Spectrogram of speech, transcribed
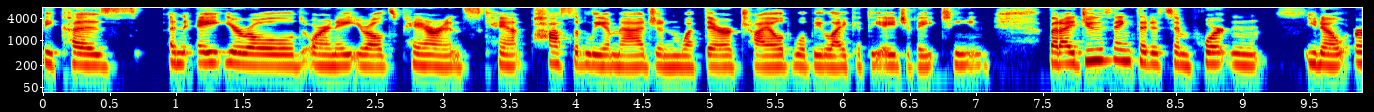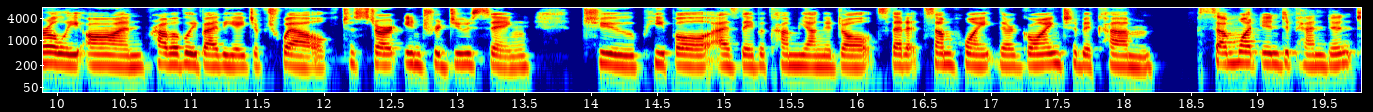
because an eight year old or an eight year old's parents can't possibly imagine what their child will be like at the age of 18. But I do think that it's important, you know, early on, probably by the age of 12, to start introducing to people as they become young adults that at some point they're going to become somewhat independent.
